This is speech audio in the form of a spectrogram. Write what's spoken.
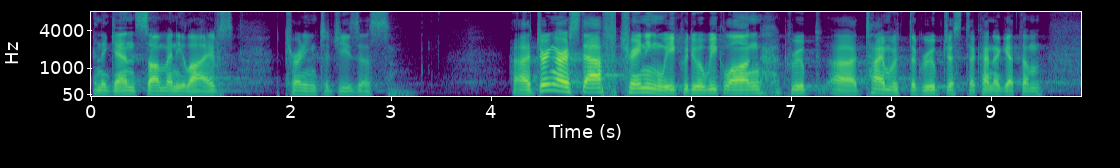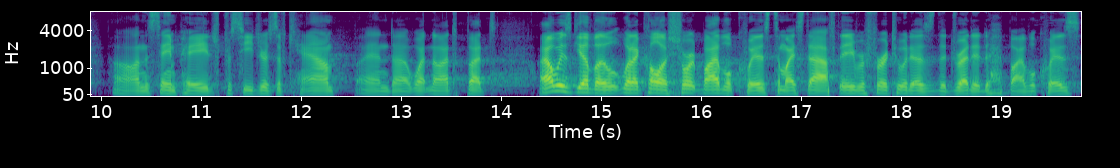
And again, saw many lives turning to Jesus. Uh, during our staff training week, we do a week long group uh, time with the group just to kind of get them uh, on the same page, procedures of camp and uh, whatnot. But I always give a, what I call a short Bible quiz to my staff. They refer to it as the dreaded Bible quiz.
